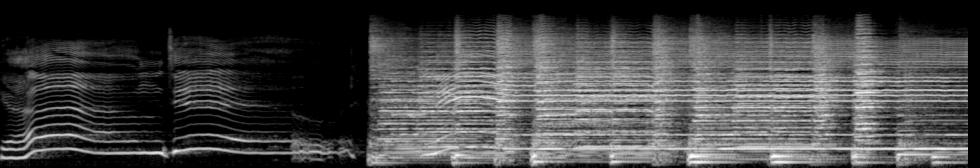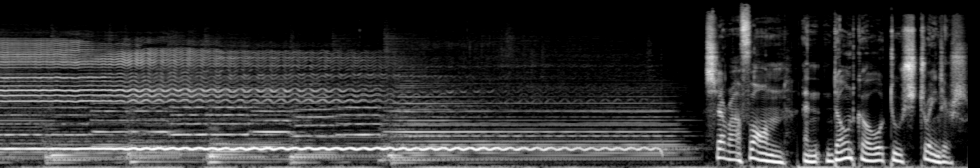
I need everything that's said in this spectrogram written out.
come to me. Sarah Vaughan en Don't Go to Strangers.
